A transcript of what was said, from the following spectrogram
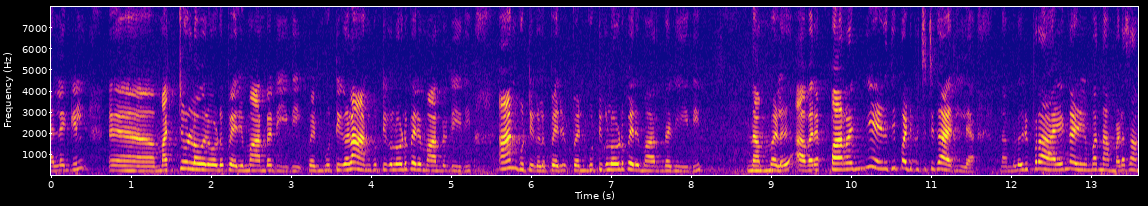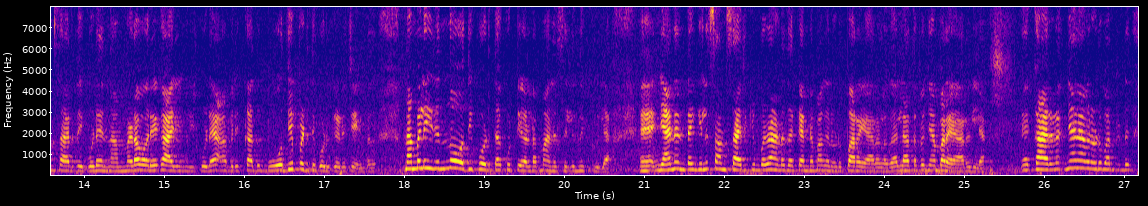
അല്ലെങ്കിൽ മറ്റുള്ളവരോട് പെരുമാറേണ്ട രീതി പെൺകുട്ടികൾ ആൺകുട്ടികളോട് പെരുമാറേണ്ട രീതി ആൺകുട്ടികൾ പെരു പെൺകുട്ടികളോട് പെരുമാറേണ്ട രീതി നമ്മൾ അവരെ പറഞ്ഞ് എഴുതി പഠിപ്പിച്ചിട്ട് കാര്യമില്ല. നമ്മളൊരു പ്രായം കഴിയുമ്പോൾ നമ്മുടെ സംസാരത്തിൽ കൂടെ നമ്മുടെ ഓരോ കാര്യങ്ങളിൽ കൂടെ അവർക്ക് അത് ബോധ്യപ്പെടുത്തി കൊടുക്കുകയാണ് ചെയ്യേണ്ടത്. നമ്മൾ ഇരുന്ന് ഓതി കൊടുത്താൽ കുട്ടികളുടെ മനസ്സിൽ നിൽക്കില്ല. ഞാൻ എന്തെങ്കിലും സംസാരിക്കുമ്പോഴാണ് ഇതൊക്കെ എന്റെ മകനോട് പറയാറുള്ളത്. അല്ലാത്തപ്പോൾ ഞാൻ പറയാറില്ല. കാരണം ഞാൻ അവനോട് പറഞ്ഞിട്ടുണ്ട്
